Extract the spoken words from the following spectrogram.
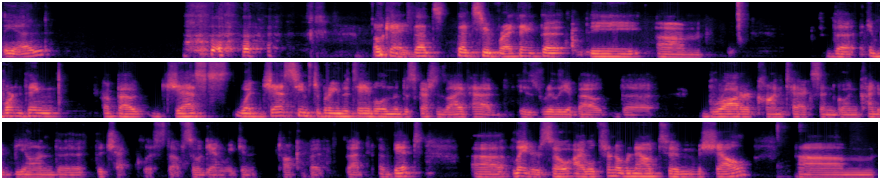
The end. Okay, that's that's super. I think that the um, the important thing about Jess, what Jess seems to bring to the table in the discussions I've had, is really about the broader context and going kind of beyond the the checklist stuff. So again, we can talk about that a bit uh, later. So I will turn over now to Michelle um,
